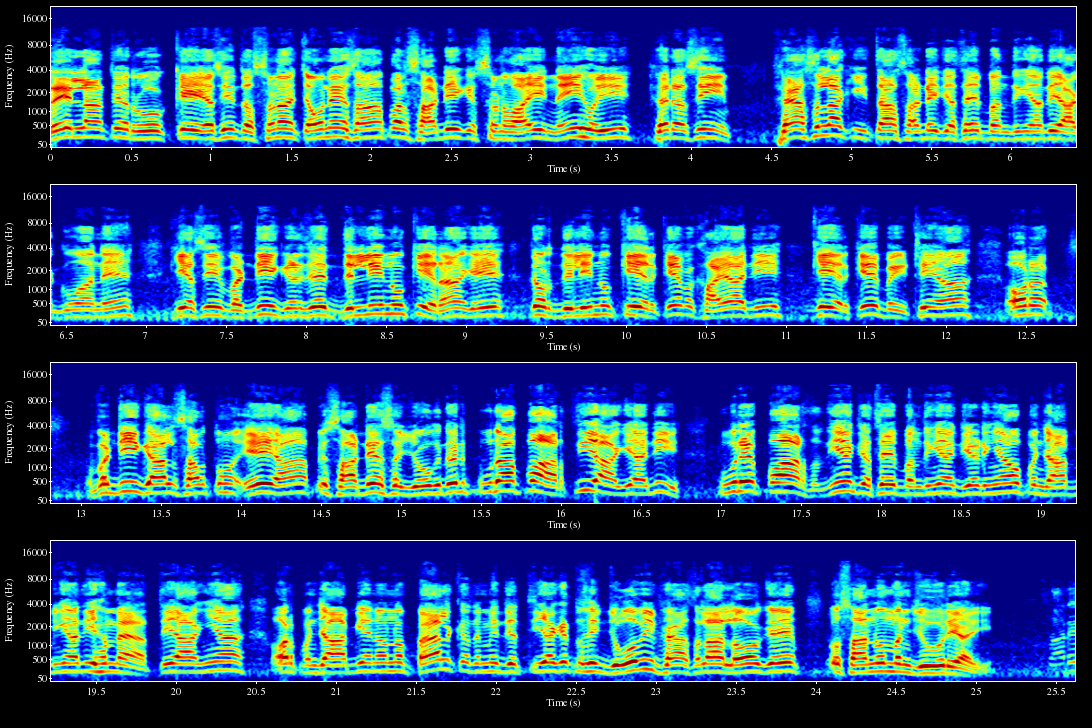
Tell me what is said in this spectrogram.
ਰੇਲਾਂ ਤੇ ਰੋਕ ਕੇ ਅਸੀਂ ਦੱਸਣਾ ਚਾਹੁੰਦੇ ਸਾਂ, ਪਰ ਸਾਡੀ ਸੁਣਵਾਈ ਨਹੀਂ ਹੋਈ। ਫਿਰ ਅਸੀਂ ਫੈਸਲਾ ਕੀਤਾ ਸਾਡੇ ਜਥੇਬੰਦੀਆਂ ਦੇ ਆਗੂਆਂ ਨੇ ਕਿ ਅਸੀਂ ਵੱਡੀ ਗਿਣਤੀ ਦਿੱਲੀ ਨੂੰ ਘੇਰਾਂਗੇ ਤੇ ਔਰ ਦਿੱਲੀ ਨੂੰ ਘੇਰ ਕੇ ਵਿਖਾਇਆ ਜੀ, ਘੇਰ ਕੇ ਬੈਠੇ ਆ ਔਰ ਵੱਡੀ ਗੱਲ ਸਭ ਤੋਂ ਇਹ ਆ ਕਿ ਸਾਡੇ ਸਹਿਯੋਗ ਦੇ ਵਿੱਚ ਪੂਰਾ ਭਾਰਤ ਹੀ ਆ ਗਿਆ ਜੀ। ਪੂਰੇ ਭਾਰਤ ਦੀਆਂ ਜਥੇਬੰਦੀਆਂ ਜਿਹੜੀਆਂ ਉਹ ਪੰਜਾਬੀਆਂ ਦੀ ਹਮਾਇਤ ਤੇ ਆ ਗਈਆਂ ਔਰ ਪੰਜਾਬੀਆਂ ਨੇ ਉਹਨਾਂ ਨੂੰ ਪਹਿਲ ਕਦਮੀ ਦਿੱਤੀ ਆ ਕਿ ਤੁਸੀਂ ਜੋ ਵੀ ਫੈਸਲਾ ਲਓਗੇ, ਉਹ ਸਾਨੂੰ ਮਨਜ਼ੂਰ ਆ ਜੀ। ਸਾਰੇ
